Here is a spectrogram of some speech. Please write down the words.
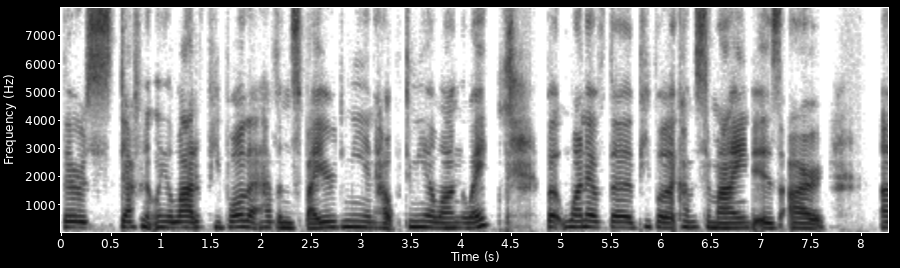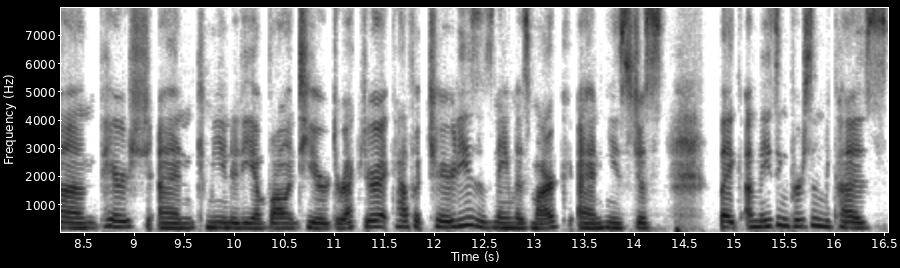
there's definitely a lot of people that have inspired me and helped me along the way. But one of the people that comes to mind is our um, parish and community and volunteer director at Catholic Charities. His name is Mark, and he's just like amazing person because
